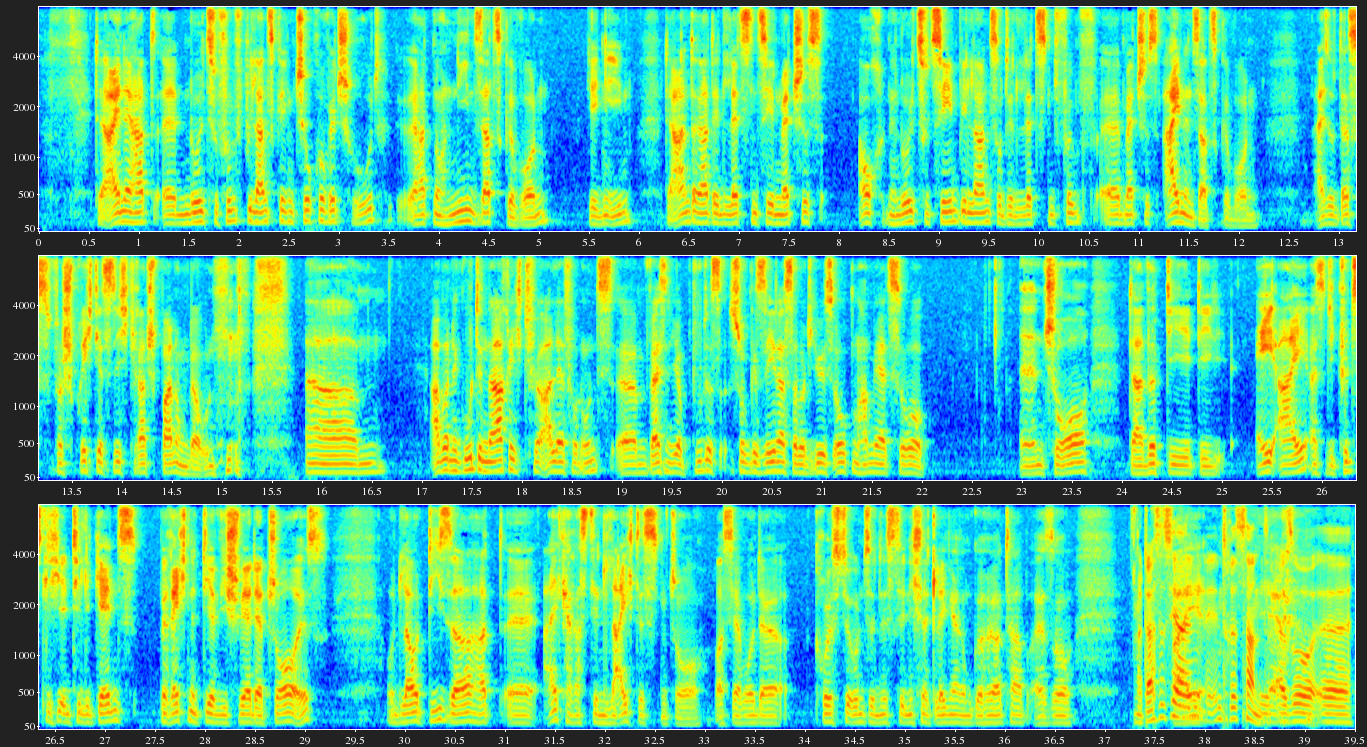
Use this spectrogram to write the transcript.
Der eine hat äh, 0 zu 5 Bilanz gegen Djokovic, Ruth. Er hat noch nie einen Satz gewonnen. gegen ihn. Der andere hat in den letzten zehn Matches auch eine 0 zu 10 Bilanz und in den letzten fünf äh, Matches einen Satz gewonnen. Also das verspricht jetzt nicht gerade Spannung da unten. ähm, aber eine gute Nachricht für alle von uns. Ähm, ich weiß nicht, ob du das schon gesehen hast, aber die US Open haben ja jetzt so ein Draw. Da wird die, die AI, also die künstliche Intelligenz, berechnet dir, wie schwer der Draw ist. Und laut dieser hat äh, Alcaraz den leichtesten Draw, was ja wohl der größte Unsinn ist, den ich seit längerem gehört habe. Also das ist ja bei, interessant. Ja. Also äh,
